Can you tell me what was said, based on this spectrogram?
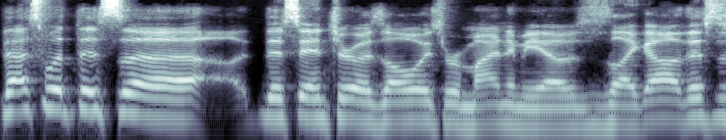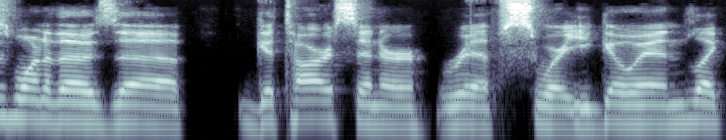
that's what this uh this intro has always reminded me of. It's like oh this is one of those uh guitar center riffs where you go in like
